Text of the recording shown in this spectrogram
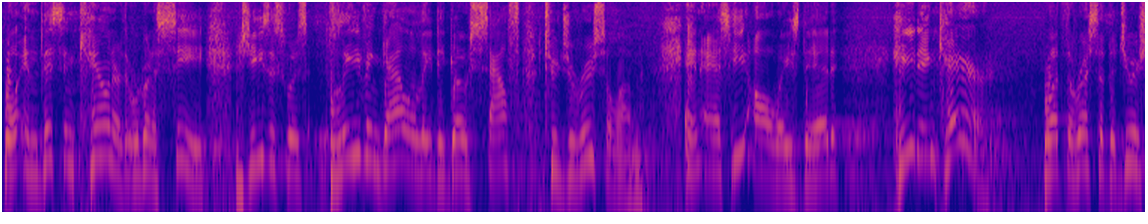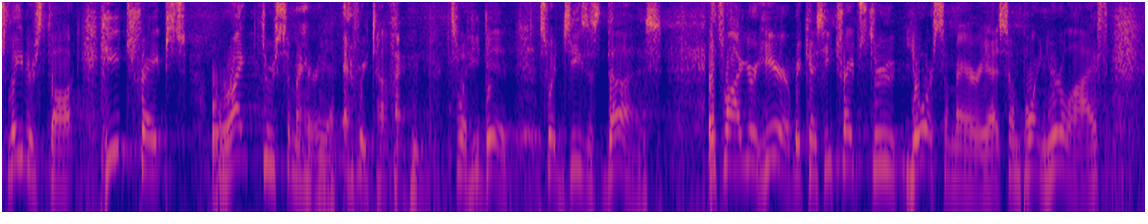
Well, in this encounter that we're going to see, Jesus was leaving Galilee to go south to Jerusalem. And as he always did, he didn't care what the rest of the Jewish leaders thought, he traipsed right through Samaria every time. That's what he did. That's what Jesus does. It's why you're here, because he traipsed through your Samaria at some point in your life.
